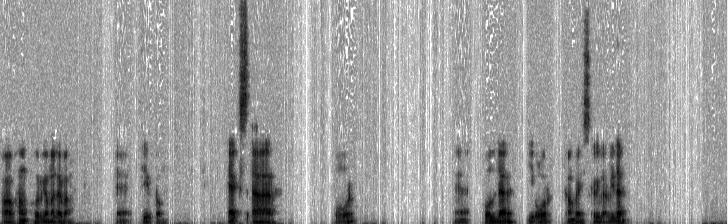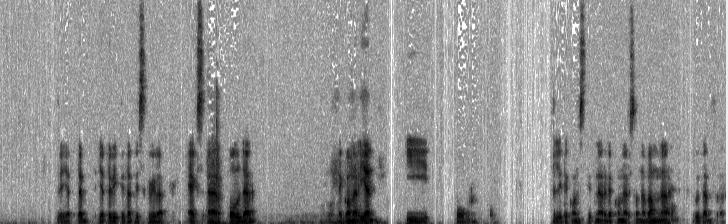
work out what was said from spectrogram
av, han, hur gammal är han? Eh, 14. X är år. Eh, ålder i år kanske skriver vi Det Det är jätte, jätteviktigt att vi skriver. X är ålder. Det kommer igen i lite konstigt när det kommer sådana vagnar utanför.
